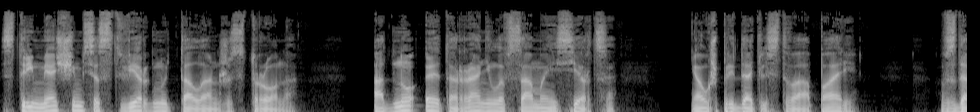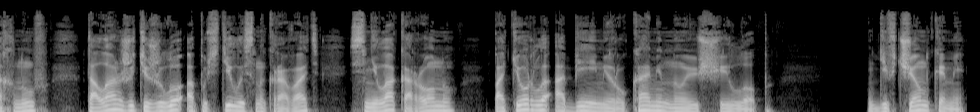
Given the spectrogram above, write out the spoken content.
стремящимся свергнуть Таланжи с трона. Одно это ранило в самое сердце, а уж предательство о паре. Вздохнув, Таланжи тяжело опустилась на кровать, сняла корону, потерла обеими руками ноющий лоб. Девчонками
